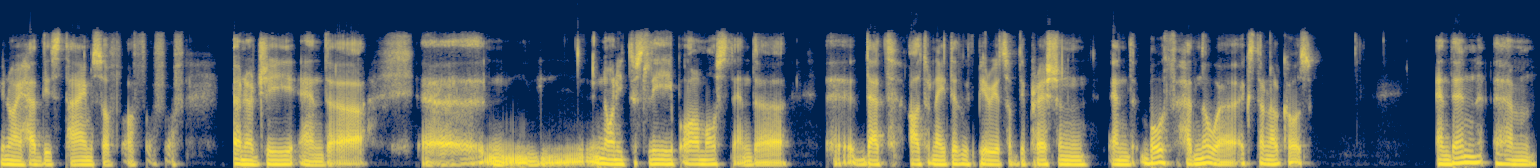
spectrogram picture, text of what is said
You know, I had these times of, of, of, of energy and uh, uh, no need to sleep almost, and uh, uh, that alternated with periods of depression, and both had no uh, external cause. And then, um,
